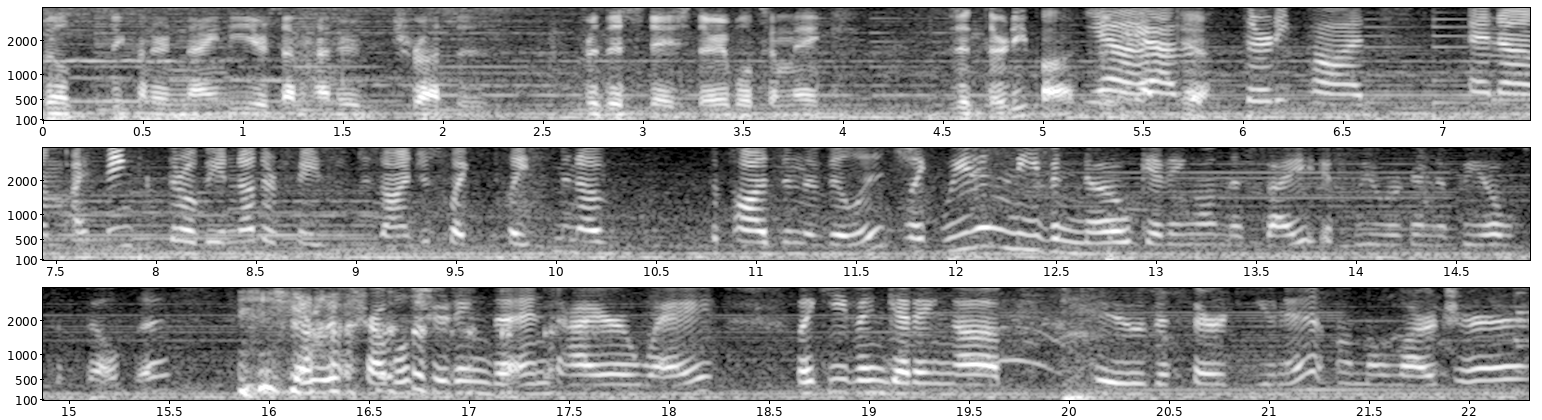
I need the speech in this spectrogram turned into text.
Built 690 or 700 trusses for this stage. They're able to make, is it 30 pods? Yeah, yeah. 30 pods. And um, I think there'll be another phase of design, just like placement of the pods in the village. Like we didn't even know getting on the site if we were going to be able to build this. Yeah. It was troubleshooting the entire way. Like even getting up to the third unit on the larger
